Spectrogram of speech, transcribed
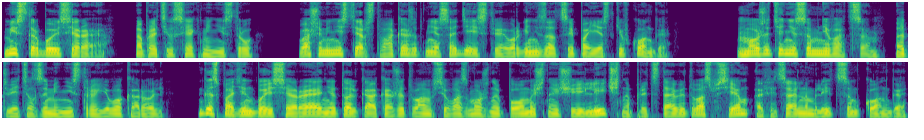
«Мистер Боесера», — обратился я к министру, — «ваше министерство окажет мне содействие в организации поездки в Конго». «Можете не сомневаться», — ответил за министра его король. Господин Бойсере не только окажет вам всю возможную помощь, но еще и лично представит вас всем официальным лицам Конго.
